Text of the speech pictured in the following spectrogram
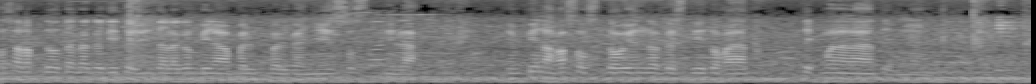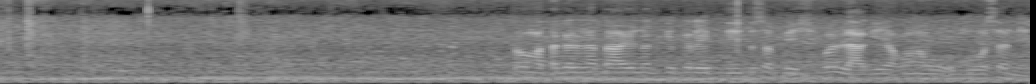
masarap daw talaga dito, yung talagang binabalik-balikan niya yung sauce nila. Yung pinaka-sauce daw yung the best dito, kaya tikman na natin yan. So, matagal na tayo nagkikrave dito sa fishbowl. Lagi ako nauubusan eh.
